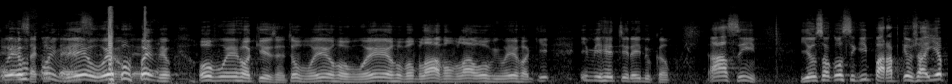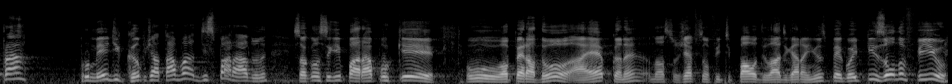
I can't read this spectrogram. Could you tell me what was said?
o erro isso foi acontece, meu, o erro acontece. foi meu. Houve um erro aqui, gente. Houve um erro, houve um erro. Vamos lá, vamos lá, houve um erro aqui. E me retirei do campo. Ah, sim. E eu só consegui parar porque eu já ia para o meio de campo, já estava disparado, né? Só consegui parar porque o operador, à época, né? O nosso Jefferson Fittipaldi lá de Garanhuns, pegou e pisou no fio.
